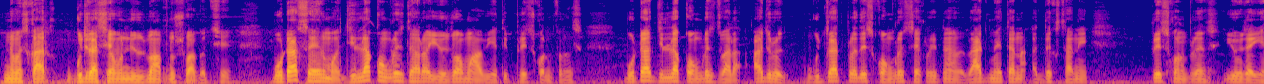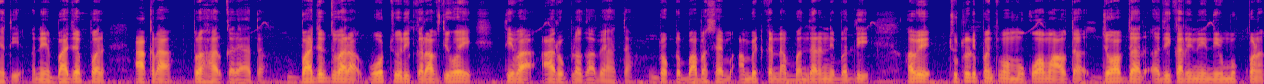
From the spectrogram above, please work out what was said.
નમસ્કાર. ગુજરાત સેવન ન્યૂઝમાં આપનું સ્વાગત છે. બોટાદ શહેરમાં જિલ્લા કોંગ્રેસ દ્વારા યોજવામાં આવી હતી પ્રેસ કોન્ફરન્સ. બોટાદ જિલ્લા કોંગ્રેસ દ્વારા આજરોજ ગુજરાત પ્રદેશ કોંગ્રેસ સેક્રેટરીના રાજ મહેતાના અધ્યક્ષસ્થાને પ્રેસ કોન્ફરન્સ યોજાઈ હતી અને ભાજપ પર આકરા પ્રહાર કર્યા હતા. ભાજપ દ્વારા વોટ ચોરી કરાવતી હોય તેવા આરોપ લગાવ્યા હતા. ડૉક્ટર બાબા સાહેબ આંબેડકરના બંધારણની બદલી હવે ચૂંટણી પંચમાં મૂકવામાં આવતા જવાબદાર અધિકારીની નિમણૂક પણ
